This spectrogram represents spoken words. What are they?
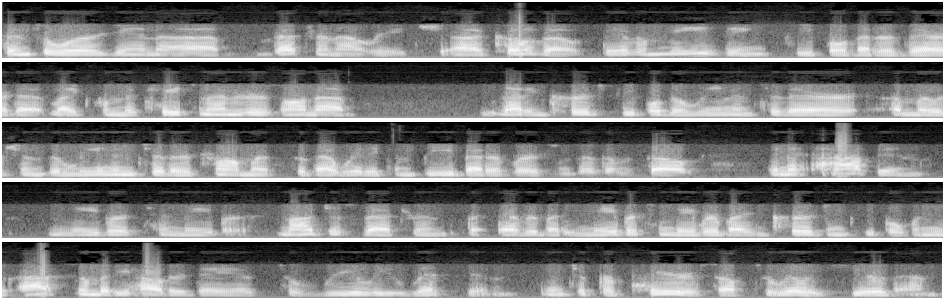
Central Oregon uh, Veteran Outreach, uh, COVO, they have amazing people that are there to, like from the case managers on up, that encourage people to lean into their emotions and lean into their trauma so that way they can be better versions of themselves. And it happens neighbor to neighbor, not just veterans, but everybody, neighbor to neighbor, by encouraging people. When you ask somebody how their day is, to really listen and to prepare yourself to really hear them.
